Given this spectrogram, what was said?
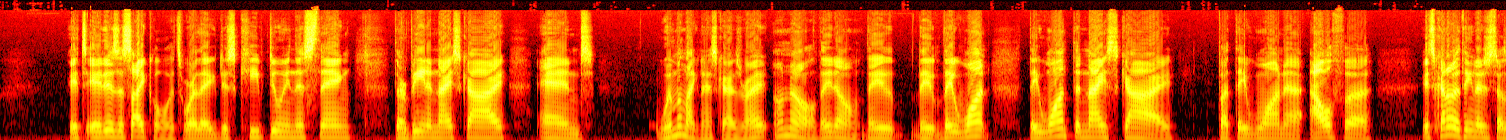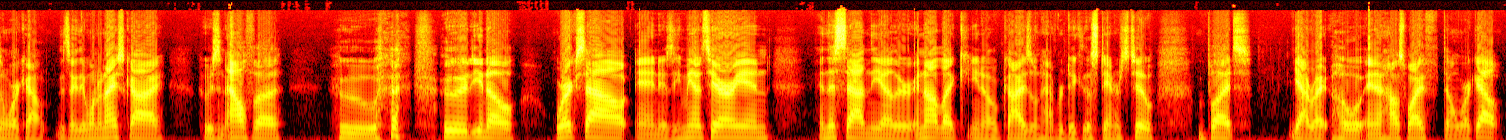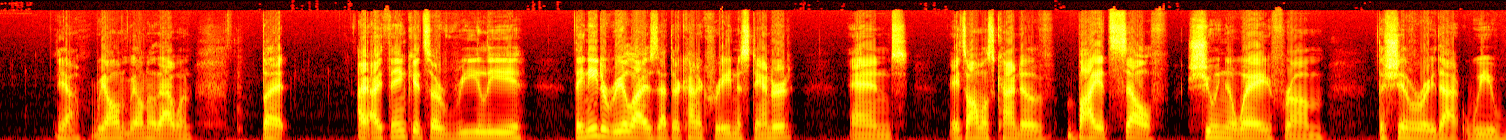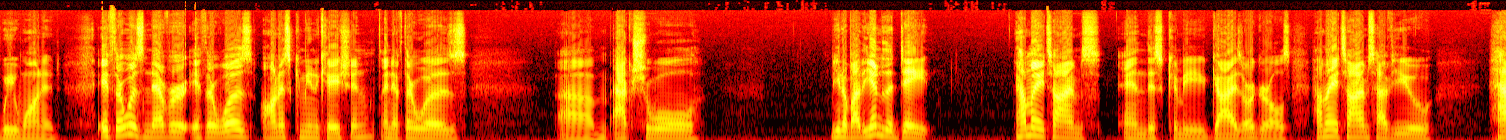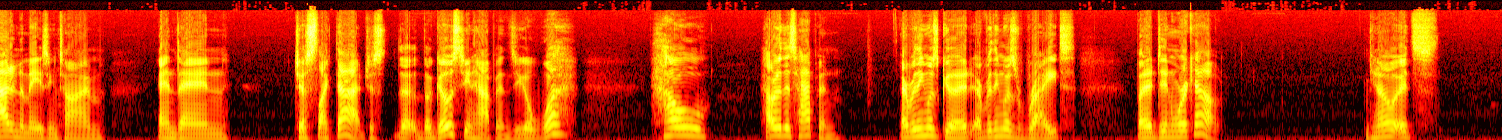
It's it is a cycle. It's where they just keep doing this thing. They're being a nice guy, and women like nice guys, right? Oh no, they don't. They they they want they want the nice guy, but they want a alpha. It's kind of a thing that just doesn't work out. It's like they want a nice guy who's an alpha, who who you know works out and is a humanitarian and this that and the other, and not like you know guys don't have ridiculous standards too, but yeah, right. Ho and a housewife don't work out. Yeah, we all we all know that one, but I, I think it's a really they need to realize that they're kind of creating a standard and it's almost kind of by itself shooing away from the chivalry that we we wanted. If there was never if there was honest communication and if there was um, actual you know by the end of the date how many times and this can be guys or girls how many times have you had an amazing time and then just like that just the the ghosting happens. You go what? How how did this happen? Everything was good everything was right but it didn't work out you know it's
